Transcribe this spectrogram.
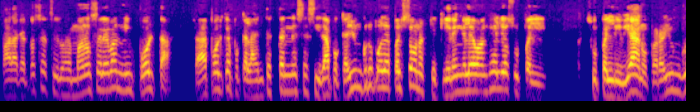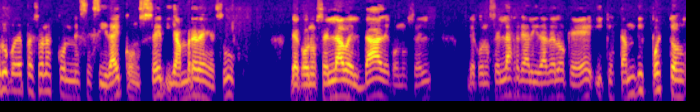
para que entonces si los hermanos se le van, no importa. ¿Sabes por qué? Porque la gente está en necesidad, porque hay un grupo de personas que quieren el evangelio súper super liviano, pero hay un grupo de personas con necesidad y con sed y hambre de Jesús, de conocer la verdad, de conocer, de conocer la realidad de lo que es y que están dispuestos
